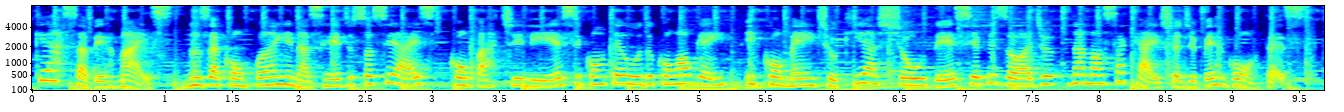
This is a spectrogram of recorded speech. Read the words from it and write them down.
Quer saber mais? Nos acompanhe nas redes sociais, compartilhe esse conteúdo com alguém e comente o que achou desse episódio na nossa caixa de perguntas.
